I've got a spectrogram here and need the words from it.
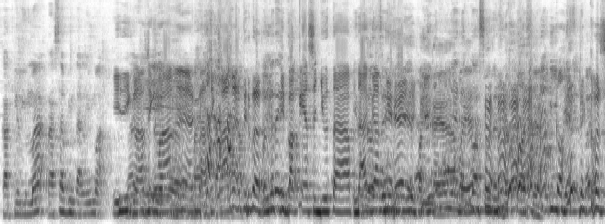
kaki lima, rasa bintang lima. Ini Nah, klasik iya. banget, klasik banget itu. Bener itu. Dipakai sejuta pedagang. Pakai Itu kayak apa ya? Cost ya. Iya. Kos.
